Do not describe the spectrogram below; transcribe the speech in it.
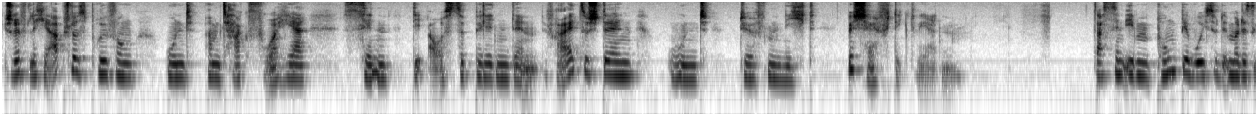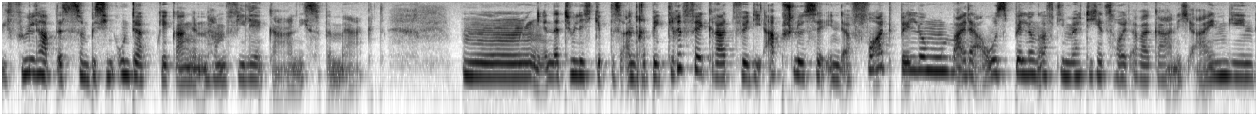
schriftliche Abschlussprüfung und am Tag vorher sind die Auszubildenden freizustellen und dürfen nicht beschäftigt werden. Das sind eben Punkte, wo ich so immer das Gefühl habe, das ist so ein bisschen untergegangen, haben viele gar nicht so bemerkt. Mm, natürlich gibt es andere Begriffe, gerade für die Abschlüsse in der Fortbildung, bei der Ausbildung, auf die möchte ich jetzt heute aber gar nicht eingehen.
